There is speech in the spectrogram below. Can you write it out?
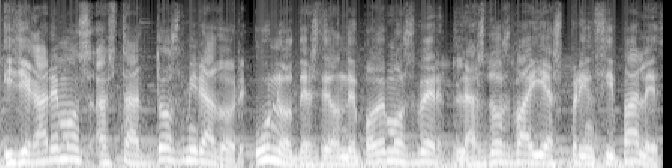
y llegaremos hasta dos miradores. Uno desde donde podemos ver las dos bahías principales,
